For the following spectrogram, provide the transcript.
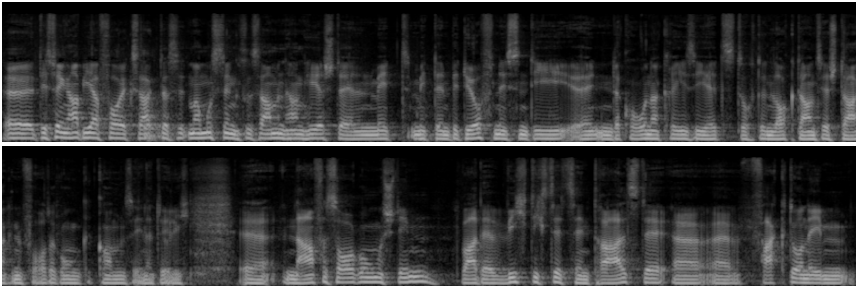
Äh, deswegen habe ich ja vorher gesagt, dass man muss den Zusammenhang herstellen mit, mit den Bedürfnissen, die äh, in der Corona-Krise jetzt durch den Lockdown sehr stark in den Vordergrund gekommen sind. Natürlich äh, Nahversorgung muss stimmen war der wichtigste, zentralste äh, äh, Faktor neben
